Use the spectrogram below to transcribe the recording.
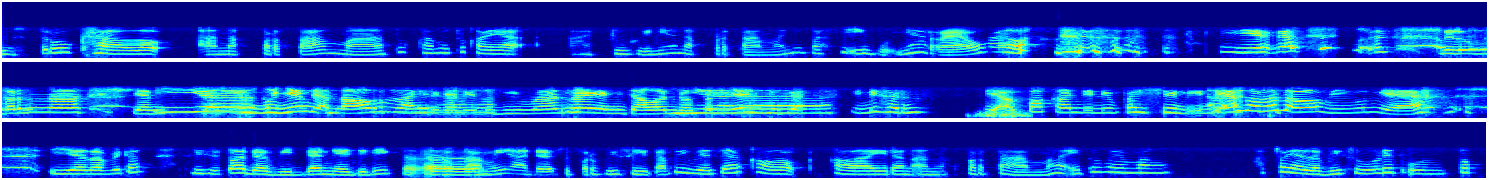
Justru kalau anak pertama tuh kami tuh kayak aduh ini anak pertama nih pasti ibunya rewel. Iya kan, kan belum pernah yang, Iya. yang ibunya nggak tahu melahirkan itu gimana, yang calon dokternya Iya. juga ini harus diapakan ini pasien ini sama-sama bingung ya. Iya, tapi kan di situ ada bidan ya. Jadi kalau kami ada supervisi. Tapi biasanya kalau kelahiran anak pertama itu memang apa ya lebih sulit untuk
